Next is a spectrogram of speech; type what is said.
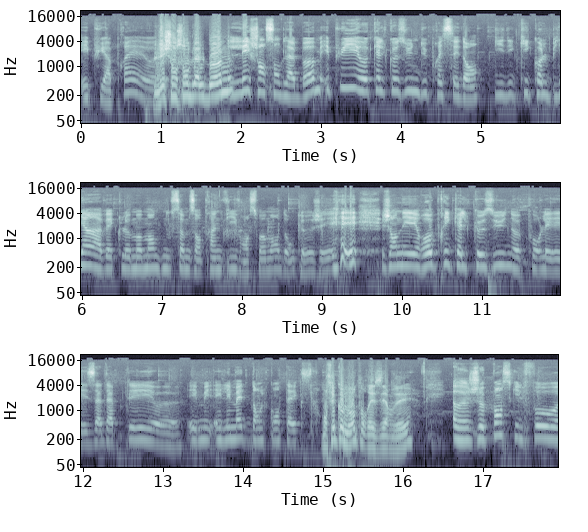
Et puis après. euh, Les chansons de l'album les chansons de l'album et puis euh, quelques-unes du précédent qui, qui collent bien avec le moment que nous sommes en train de vivre en ce moment. Donc euh, j'ai, j'en ai repris quelques-unes pour les adapter et, les mettre dans le contexte. On fait comment pour réserver? Je pense qu'il faut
